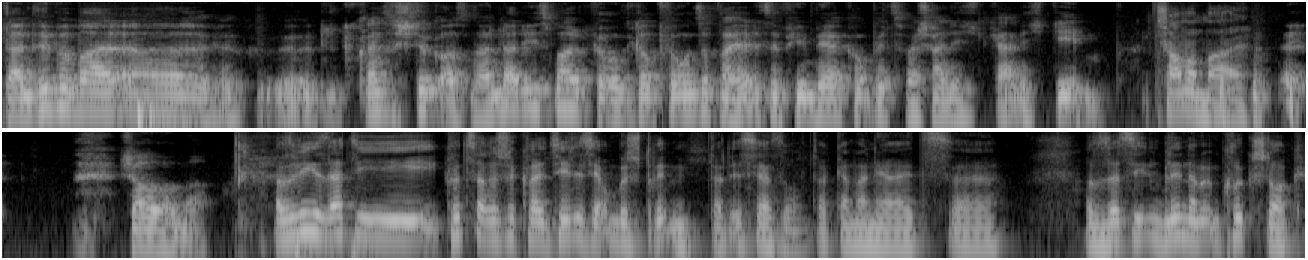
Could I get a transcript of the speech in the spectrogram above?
Dann sind wir mal äh, ein ganzes Stück auseinander diesmal. Für uns, ich glaube, für unsere Verhältnisse viel mehr wird es wahrscheinlich gar nicht geben. Schauen wir mal. Schauen wir mal. Also wie gesagt, die künstlerische Qualität ist ja unbestritten. Das ist ja so. Da kann man ja jetzt, äh, also das sieht ein Blinder mit dem Krückstock.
